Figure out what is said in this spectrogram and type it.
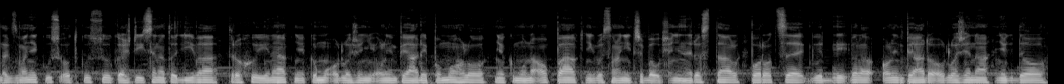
takzvaně kus od kusu, každý se na to dívá trochu jinak, někomu odložení olympiády pomohlo, někomu naopak, někdo se na ní třeba už ani nedostal. Po roce, kdy byla olympiáda odložena, někdo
